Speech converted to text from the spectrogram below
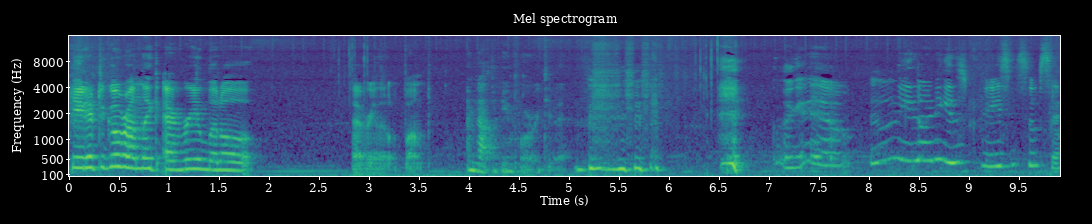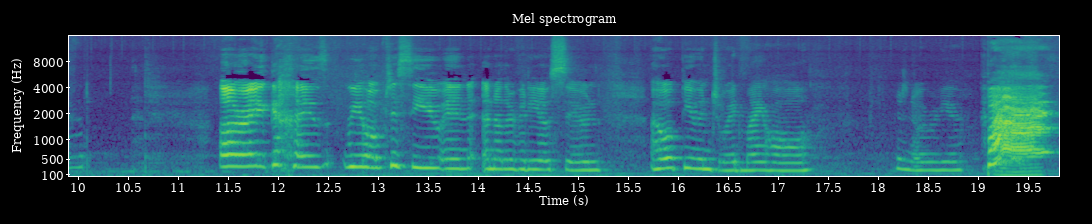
Yeah, you'd have to go around like every little every little bump. I'm not looking forward to it. Look at him. He's hiding his face. He's so sad. Alright, guys. We hope to see you in another video soon. I hope you enjoyed my haul. There's an overview. Bye!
